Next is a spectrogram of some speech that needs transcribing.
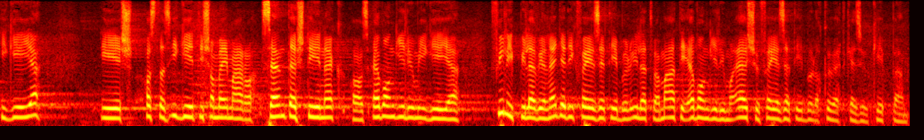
igéje, és azt az igét is, amely már a Szentestének az evangélium igéje, Filippi levél negyedik fejezetéből, illetve Máté evangéliuma első fejezetéből a következőképpen.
